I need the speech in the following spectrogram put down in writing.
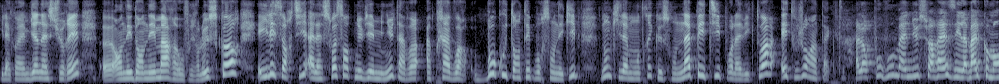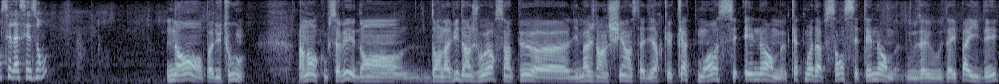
Il a quand même bien assuré euh, en aidant Neymar à ouvrir le score. Et il est sorti à la 69e minute après avoir beaucoup tenté pour son équipe. Donc il a montré que son appétit pour la victoire est toujours intact. Alors pour vous, Manu Suarez, il a mal commencé la saison? Non, pas du tout. Non, non, vous savez, dans, dans la vie d'un joueur, c'est un peu euh, l'image d'un chien, c'est-à-dire que 4 mois, c'est énorme. 4 mois d'absence, c'est énorme. Vous n'avez vous avez pas idée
